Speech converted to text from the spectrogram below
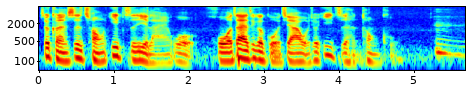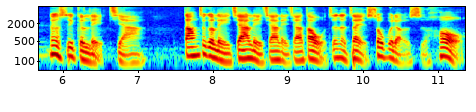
这可能是从一直以来我活在这个国家，我就一直很痛苦，嗯，那个是一个累加，当这个累加、累加、累加到我真的再也受不了的时候，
